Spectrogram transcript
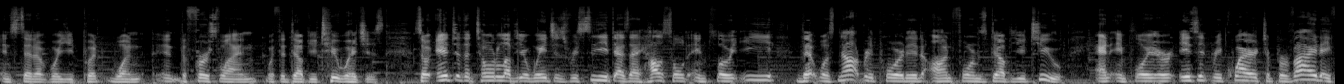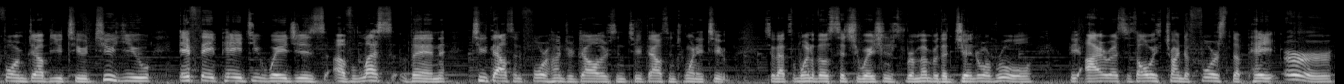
instead of where you'd put one in the first line with the W-2 wages. So enter the total of your wages received as a household employee that was not reported on Forms W-2. An employer isn't required to provide a Form W-2 to you if they paid you wages of less than $2,400 in 2022. So that's one of those situations. Remember the general rule, the IRS is always trying to force the payer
